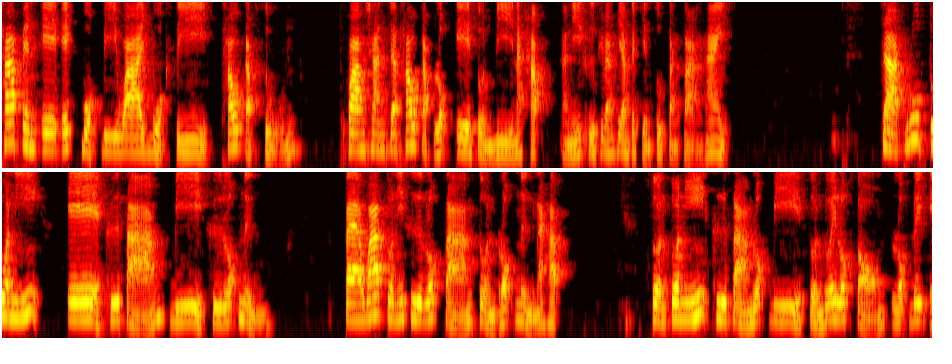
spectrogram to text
ถ้าเป็น ax บวก by บวก c เท่ากับ 0 ความชันจะเท่ากับลบ a ส่วน b นะครับ อันนี้คือพี่แบงค์พยายามจะเขียนสูตรต่างๆให้ จากรูปตัวนี้ a คือ 3 b คือลบ 1 แปลว่าตัวนี้คือลบ 3 ส่วนลบ 1 นะครับ ส่วนตัวนี้คือ 3 ลบ b ส่วนด้วยลบ 2 ลบด้วย a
